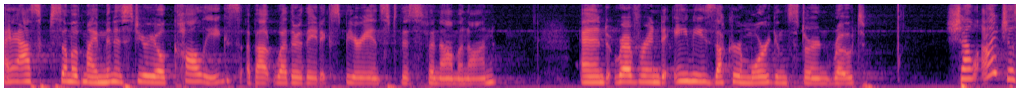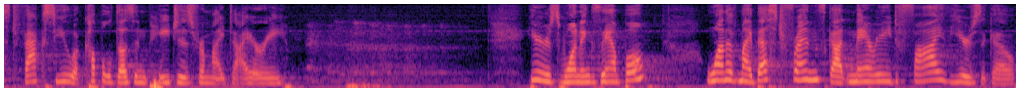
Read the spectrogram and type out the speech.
I asked some of my ministerial colleagues about whether they'd experienced this phenomenon, and Reverend Amy Zucker Morgenstern wrote, Shall I just fax you a couple dozen pages from my diary? Here's one example. One of my best friends got married five years ago.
